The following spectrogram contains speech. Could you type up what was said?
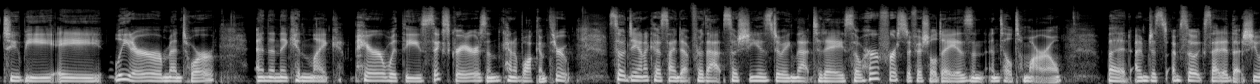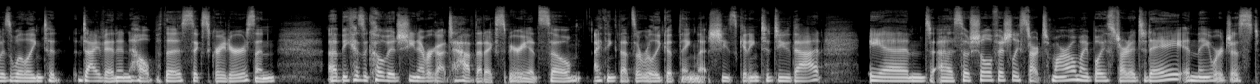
to be a leader or mentor. And then they can like pair with these sixth graders and kind of walk them through. So Danica signed up for that. So she is doing that today. So her first official day isn't until tomorrow. But I'm just, I'm so excited that she was willing to dive in and help the sixth graders. And uh, because of COVID, she never got to have that experience. So I think that's a really good thing that she's getting to do that. And uh, so she'll officially start tomorrow. My boys started today and they were just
